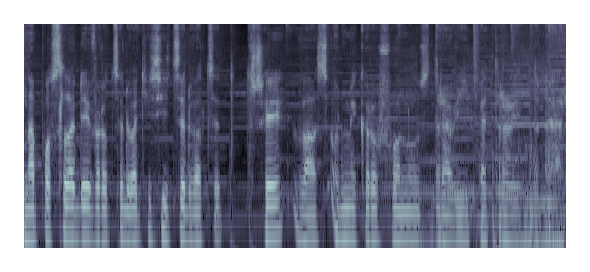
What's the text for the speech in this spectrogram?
Naposledy v roce 2023 vás od mikrofonu zdraví Petr Lindner.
